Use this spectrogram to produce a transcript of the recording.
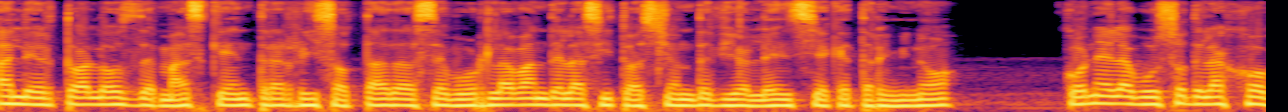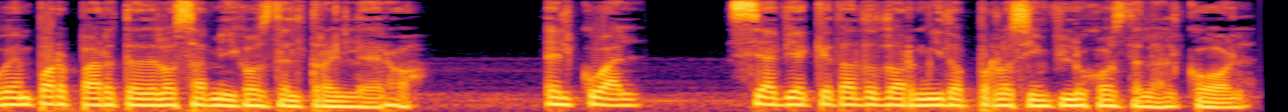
alertó a los demás que entre risotadas se burlaban de la situación de violencia que terminó con el abuso de la joven por parte de los amigos del trailero, el cual se había quedado dormido por los influjos del alcohol.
